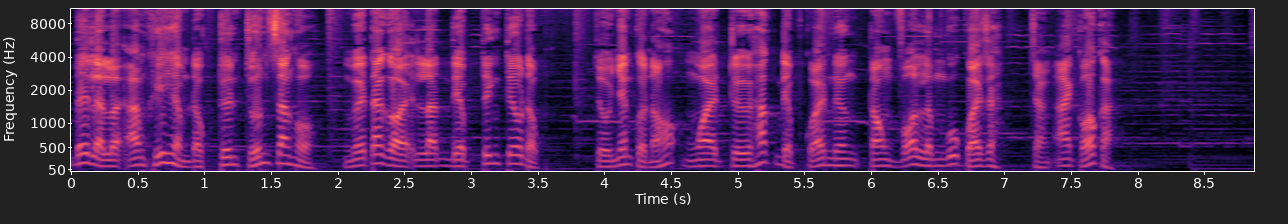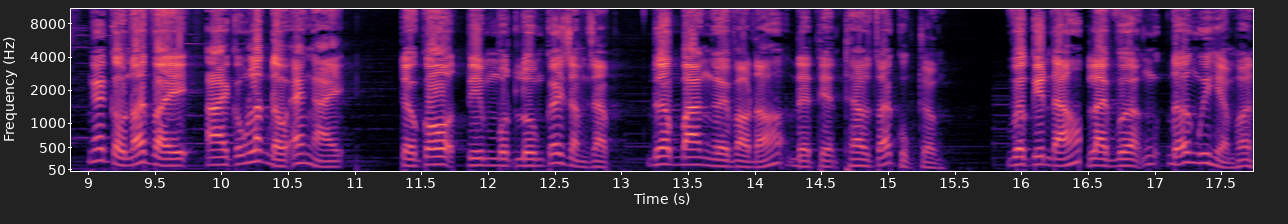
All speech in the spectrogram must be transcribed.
đây là loại ám khí hiểm độc trên trốn giang hồ, người ta gọi là điệp tinh tiêu độc. Chủ nhân của nó ngoài trừ hắc điệp quái nương trong võ lâm ngũ quái ra, chẳng ai có cả. Nghe cậu nói vậy, ai cũng lắc đầu e ngại. Tiểu cô tìm một lùm cây rậm rạp, đưa ba người vào đó để tiện theo dõi cục trường. Vừa kín đáo lại vừa đỡ nguy hiểm hơn.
